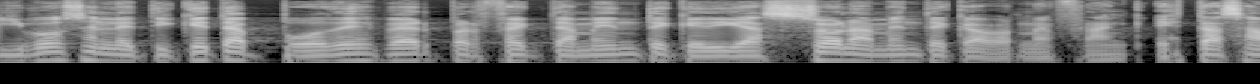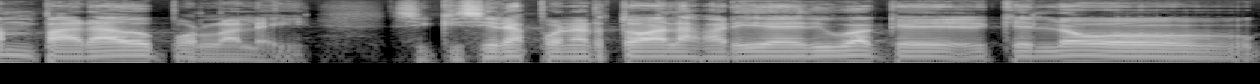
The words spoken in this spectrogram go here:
y vos en la etiqueta podés ver perfectamente que diga solamente Cabernet Franc. Estás amparado por la ley. Si quisieras poner todas las variedades de uva que, lo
